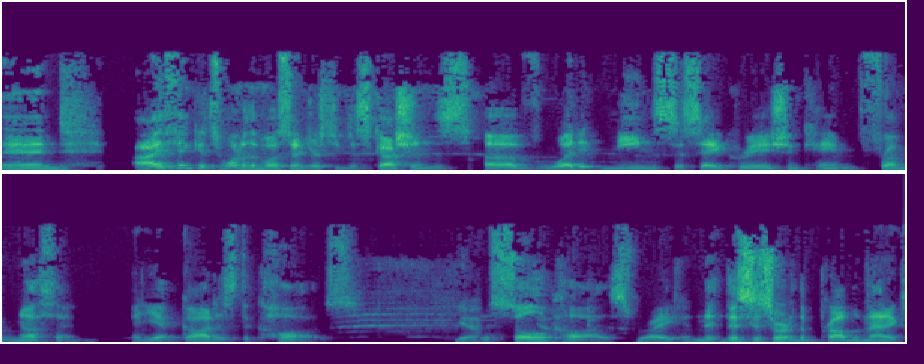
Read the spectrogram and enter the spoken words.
and I think it's one of the most interesting discussions of what it means to say creation came from nothing, and yet God is the cause. Yeah. The sole cause, right? And th- this is sort of the problematic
